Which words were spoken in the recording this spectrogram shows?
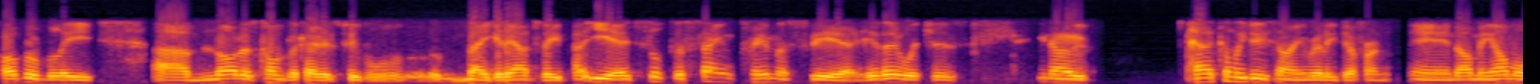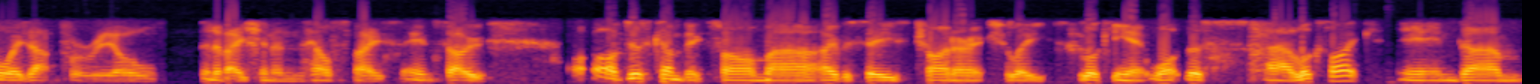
probably um, not as complicated as people make it out to be. But yeah, it's look the same premise there, Heather, which is, you know, how can we do something really different? And I mean, I'm always up for real innovation in health space, and so I've just come back from uh, overseas, China, actually looking at what this uh, looks like, and um,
